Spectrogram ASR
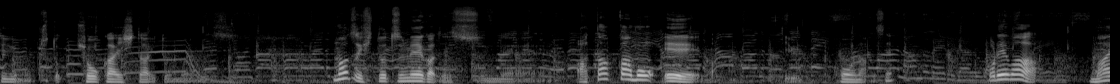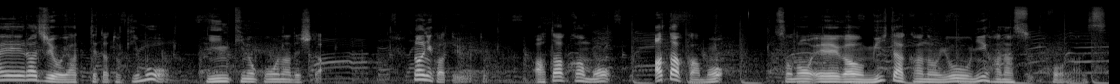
っていうのをちょっと紹介したいと思います。まず1つ目がですねあたかも映画っていうコーナーですね。これは前ラジオやってた時も人気のコーナーでした。何かというとあたかもあたかもその映画を見たかのように話すコーナーです。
